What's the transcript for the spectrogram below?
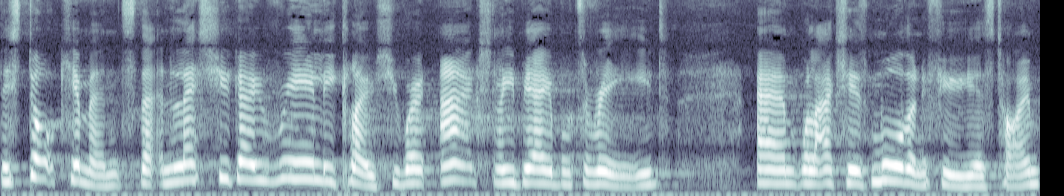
This document that, unless you go really close, you won't actually be able to read. Um, well, actually, it's more than a few years' time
